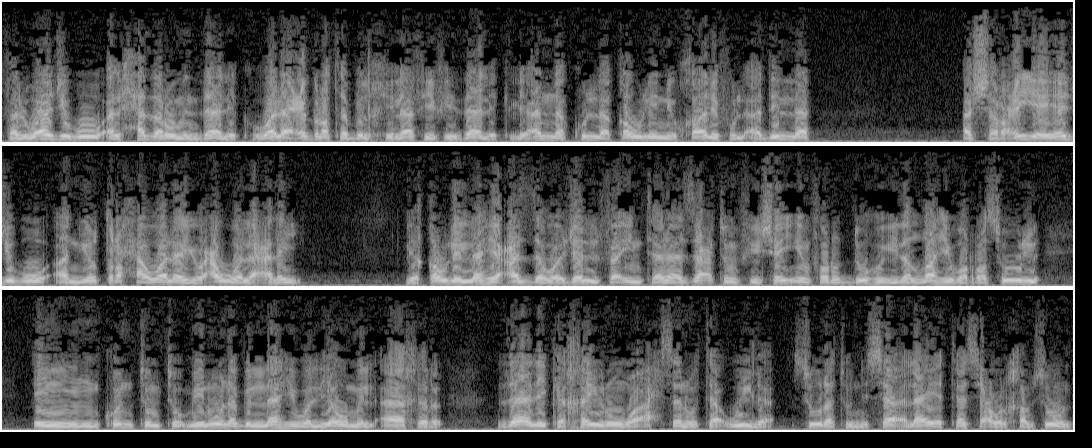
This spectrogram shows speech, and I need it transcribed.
فالواجب الحذر من ذلك ولا عبرة بالخلاف في ذلك لأن كل قول يخالف الأدلة الشرعية يجب أن يطرح ولا يعول عليه. لقول الله عز وجل فإن تنازعتم في شيء فردوه إلى الله والرسول إن كنتم تؤمنون بالله واليوم الآخر ذلك خير وأحسن تأويلا. سورة النساء الآية التاسعة والخمسون.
